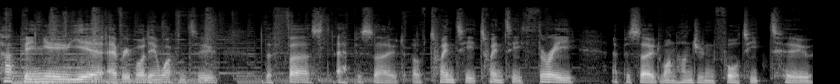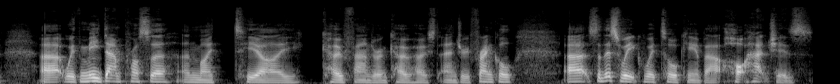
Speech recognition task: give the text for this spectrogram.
Happy New Year, everybody, and welcome to the first episode of 2023, episode 142, uh, with me, Dan Prosser, and my TI co founder and co host, Andrew Frankel. Uh, so, this week we're talking about hot hatches.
